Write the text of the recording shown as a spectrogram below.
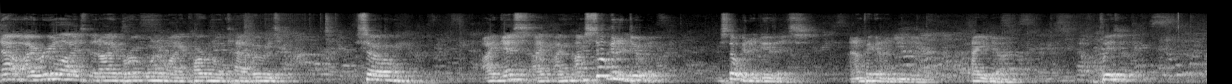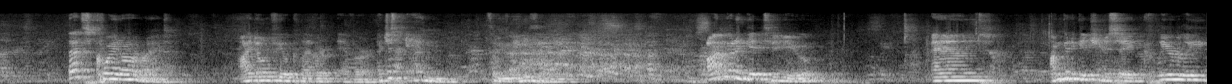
Now, I realize that I broke one of my cardinal taboos, so I guess I, I'm, I'm still gonna do it. I'm still gonna do this. And I'm picking on you here. How you doing? Please. That's quite alright. I don't feel clever ever. I just am. It's amazing. I'm gonna get to you, and I'm gonna get you to say clearly,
